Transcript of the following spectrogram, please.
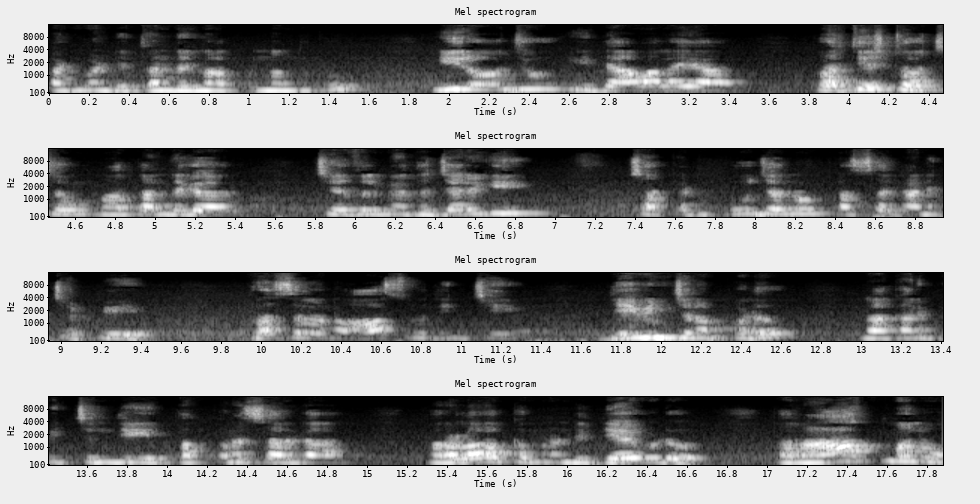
అటువంటి తండ్రి నాకు ఉన్నందుకు ఈరోజు ఈ దేవాలయ ప్రతిష్టోత్సవం మా తండ్రి గారు చేతుల మీద జరిగి చక్కటి పూజను ప్రసంగాన్ని చెప్పి ప్రజలను ఆస్వాదించి దీవించినప్పుడు నాకు అనిపించింది తప్పనిసరిగా పరలోకం నుండి దేవుడు తన ఆత్మను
